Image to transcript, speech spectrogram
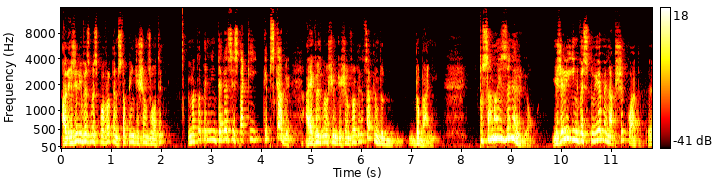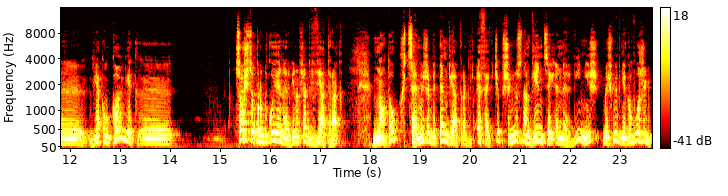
Ale jeżeli wezmę z powrotem 150 zł, no to ten interes jest taki kiepskawy. A jak wezmę 80 zł, to całkiem do, do bani. To samo jest z energią. Jeżeli inwestujemy na przykład y, w jakąkolwiek y, coś, co produkuje energię, na przykład w wiatrak, no to chcemy, żeby ten wiatrak w efekcie przyniósł nam więcej energii niż myśmy w niego włożyli.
